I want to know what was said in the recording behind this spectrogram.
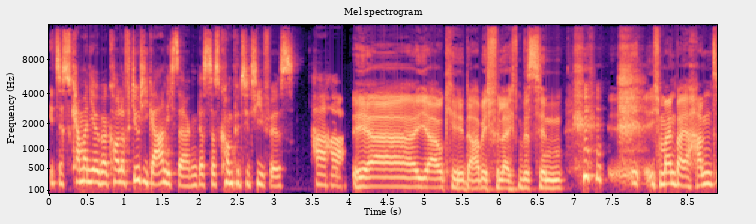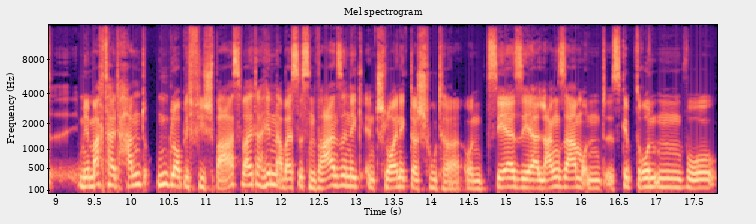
Das kann man ja über Call of Duty gar nicht sagen, dass das kompetitiv ist. Haha. Ja, ja, okay, da habe ich vielleicht ein bisschen. ich meine, bei Hand, mir macht halt Hand unglaublich viel Spaß weiterhin, aber es ist ein wahnsinnig entschleunigter Shooter und sehr, sehr langsam und es gibt Runden, wo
